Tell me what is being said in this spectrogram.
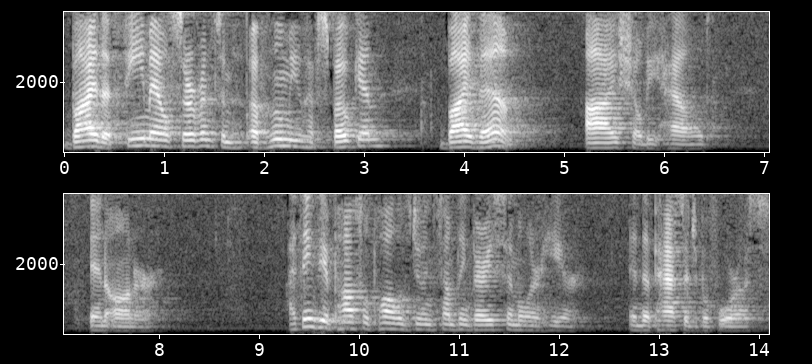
by the female servants of whom you have spoken, by them I shall be held in honor. I think the Apostle Paul is doing something very similar here in the passage before us.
